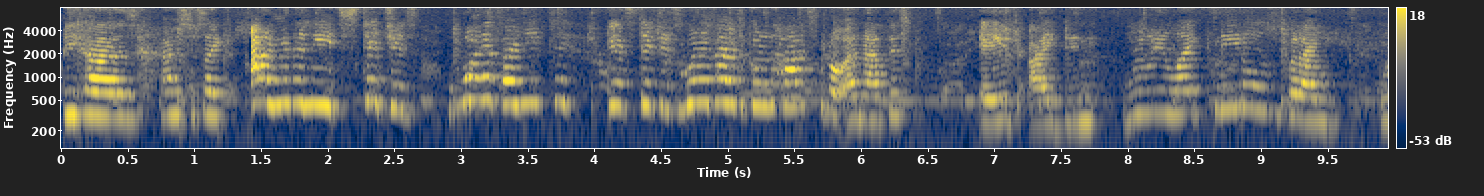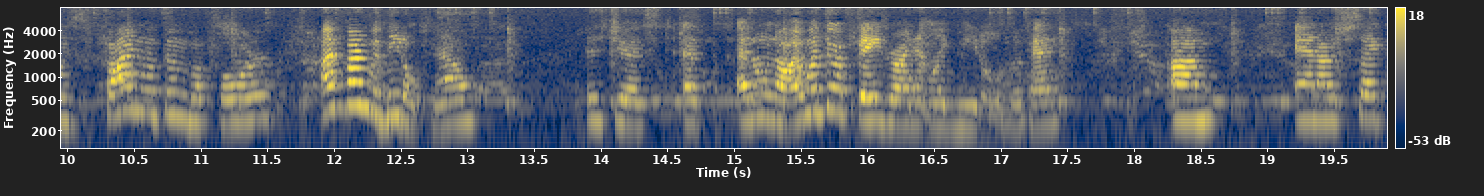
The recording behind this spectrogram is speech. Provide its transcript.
Because I was just like, I'm gonna need stitches. What if I need to get stitches? What if I have to go to the hospital? And at this age, I didn't really like needles, but I was fine with them before. I'm fine with needles now. It's just, I don't know. I went through a phase where I didn't like needles, okay? Um, and I was just like,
